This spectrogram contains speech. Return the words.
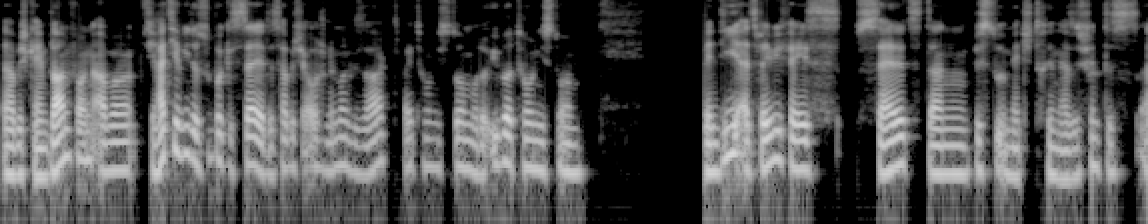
da habe ich keinen Plan von. Aber sie hat hier wieder super gesellt. Das habe ich ja auch schon immer gesagt bei Toni Storm oder über Toni Storm. Wenn die als Babyface sellt, dann bist du im Match drin. Also, ich finde, das äh,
